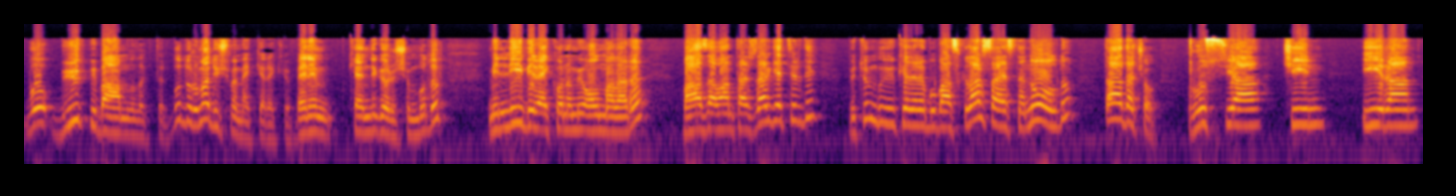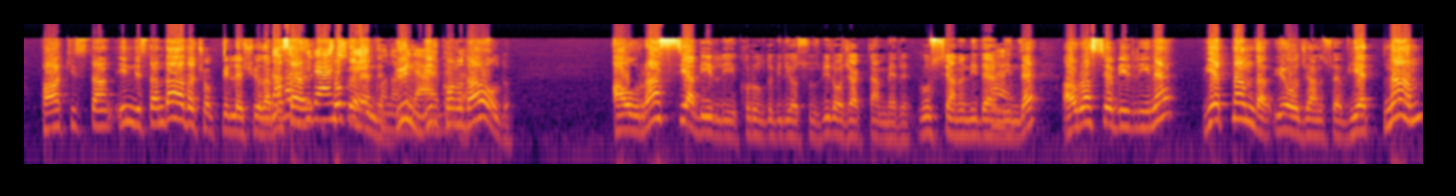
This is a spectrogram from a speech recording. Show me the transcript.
bu büyük bir bağımlılıktır. Bu duruma düşmemek gerekiyor. Benim kendi görüşüm budur. Milli bir ekonomi olmaları bazı avantajlar getirdi. Bütün bu ülkelere bu baskılar sayesinde ne oldu? Daha da çok. Rusya, Çin, İran, Pakistan, Hindistan daha da çok birleşiyorlar. Daha Mesela çok önemli. Dün bir konu de. daha oldu. Avrasya Birliği kuruldu biliyorsunuz 1 Ocak'tan beri Rusya'nın liderliğinde. Avrasya Birliği'ne Vietnam da üye olacağını söylüyor. Vietnam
